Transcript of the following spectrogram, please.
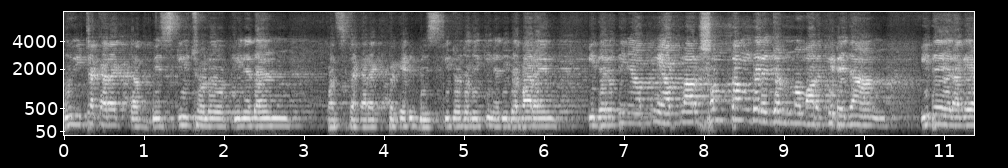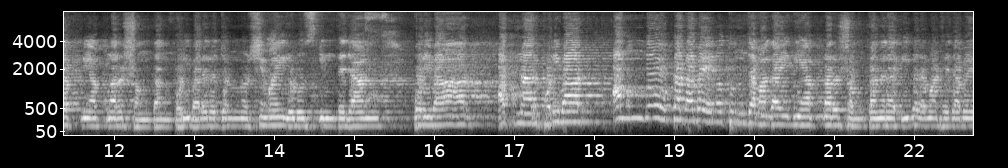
দুই টাকার একটা বিস্কিট হলেও কিনে দেন। পাঁচ টাকার এক প্যাকেট বিস্কিটও যদি কিনে দিতে পারেন। ঈদের দিনে আপনি আপনার সন্তানদের জন্য মার্কেটে যান। ঈদের আগে আপনি আপনার সন্তান পরিবারের জন্য সিমাই লুডুস কিনতে যান। পরিবার, আপনার পরিবার আনন্দ কাটাবে, নতুন জামা গায়ে দিয়ে আপনার সন্তানেরা ঈদের মাঠে যাবে।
